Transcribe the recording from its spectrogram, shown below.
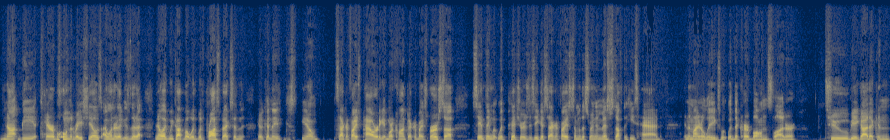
not be terrible in the ratios. I wonder, like, is there that, you know, like we talk about with, with prospects and, you know, can they just, you know, sacrifice power to get more contact or vice versa. Same thing with, with pitchers is he could sacrifice some of the swing and miss stuff that he's had in the minor leagues with, with the curveball and the slider to be a guy that can,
